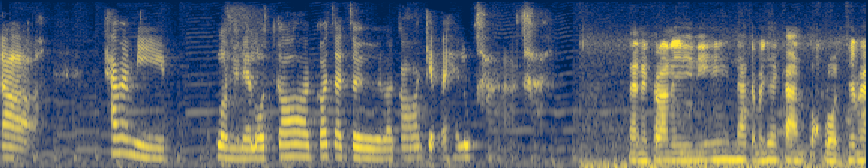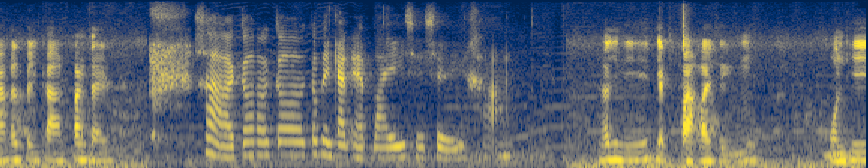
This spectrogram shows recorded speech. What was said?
เอ่อถ้ามันมีตกหล่นอยู่ในรถก็ก็จะเจอแล้วก็เก็บไปให้ลูกค้าค่ะ แต่ในกรณีนี้น่าจะไม่ใช่การตกหล่นใช่ไหมครับน่าจะเป็นการตั้งใจ ค่ะ ก็ก็ก็เป็นการแอบไว้เฉยๆค่ะ แล้วทีนี้อยากฝากอะไรถึงคนที่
